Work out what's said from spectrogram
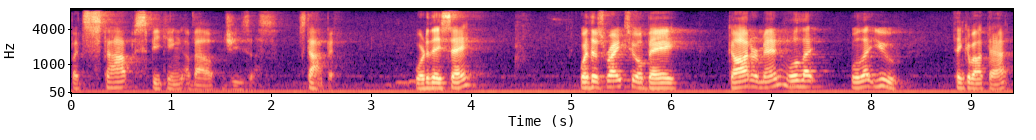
but stop speaking about Jesus. Stop it. What do they say? Whether it's right to obey God or men, we'll let, we'll let you think about that.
